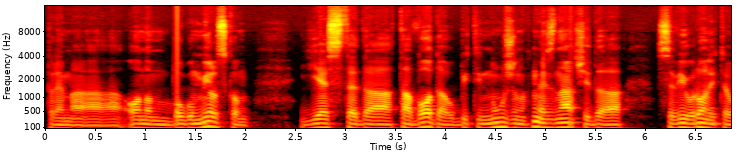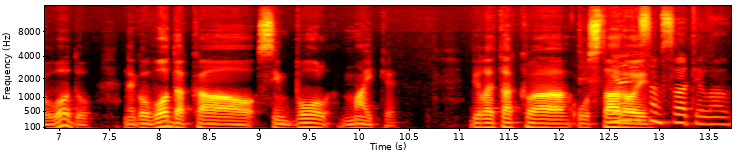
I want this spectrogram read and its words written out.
prema onom bogumilskom, jeste da ta voda u biti nužno ne znači da se vi uronite u vodu, nego voda kao simbol majke, bila je takva u staroj... Ja nisam shvatila,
